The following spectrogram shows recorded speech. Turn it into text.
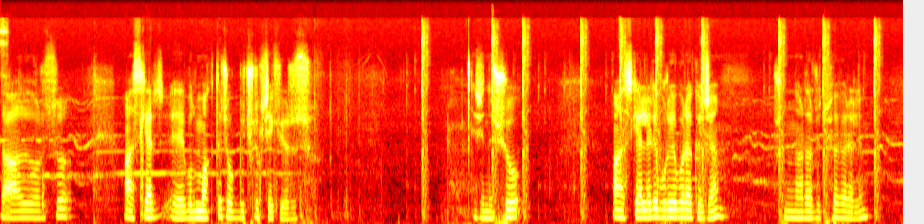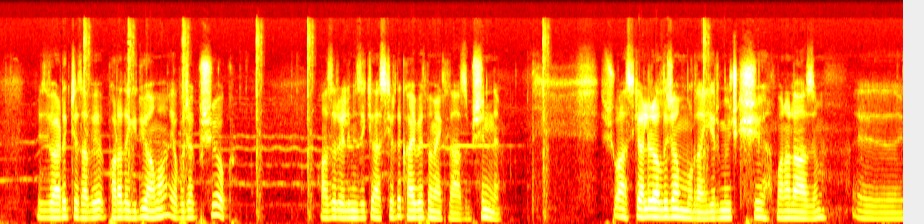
Daha doğrusu asker e, bulmakta çok güçlük çekiyoruz. Şimdi şu askerleri buraya bırakacağım. Şunlara da rütbe verelim. Biz verdikçe tabi para da gidiyor ama yapacak bir şey yok. Hazır elimizdeki askeri de kaybetmemek lazım. Şimdi şu askerleri alacağım buradan. 23 kişi bana lazım. Ee,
